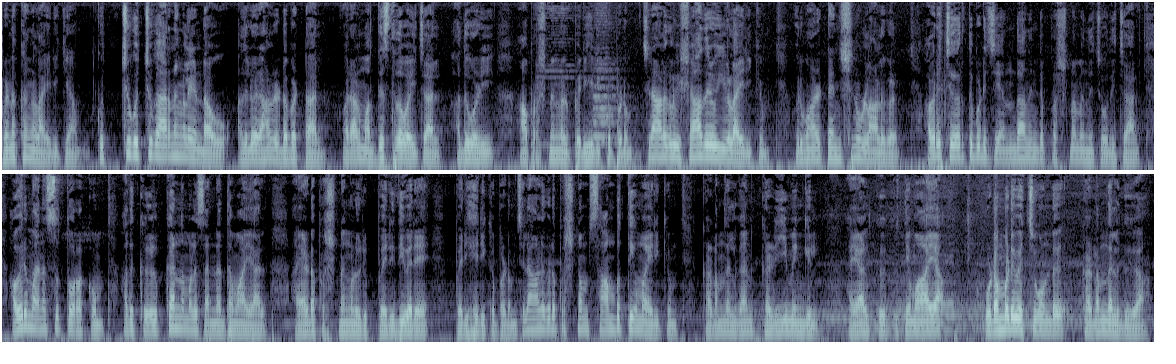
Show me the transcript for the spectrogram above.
പിണക്കങ്ങളായിരിക്കാം. കൊച്ചു കൊച്ചു കാരണങ്ങളെ ഉണ്ടാവൂ. അതിലൊരാൾ ഇടപെട്ടാൽ ഒരാൾ മധ്യസ്ഥത വഹിച്ചാൽ അതുവഴി ആ പ്രശ്നങ്ങൾ പരിഹരിക്കപ്പെടും. ചില ആളുകൾ വിഷാദരോഗികളായിരിക്കും. ഒരുപാട് ടെൻഷനുള്ള ആളുകൾ. അവരെ ചേർത്ത് പിടിച്ച് എന്താ നിന്റെ പ്രശ്നമെന്ന് ചോദിച്ചാൽ അവർ മനസ്സ് തുറക്കും. അത് കേൾക്കാൻ നമ്മൾ സന്നദ്ധമായാൽ അയാളുടെ പ്രശ്നങ്ങൾ ഒരു പരിധിവരെ പരിഹരിക്കപ്പെടും. ചില ആളുകളുടെ പ്രശ്നം സാമ്പത്തികമായിരിക്കും. കടം നൽകാൻ കഴിയുമെങ്കിൽ അയാൾക്ക് കൃത്യമായ ഉടമ്പടി വെച്ചുകൊണ്ട് കടം നൽകുക.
